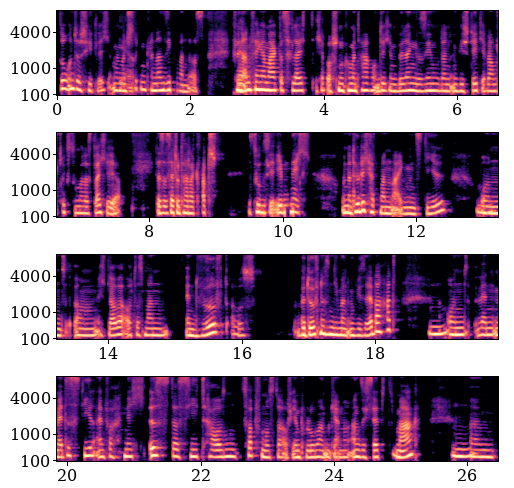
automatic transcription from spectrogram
so unterschiedlich und wenn man stricken kann, dann sieht man das. Für ja. einen Anfänger mag das vielleicht, ich habe auch schon Kommentare unter in Bildern gesehen, wo dann irgendwie steht, ja, warum strickst du mal das Gleiche? Ja, das ist ja totaler Quatsch. Das tut es mhm. ja eben nicht. Und natürlich hat man einen eigenen Stil mhm. und ähm, ich glaube auch, dass man entwirft aus Bedürfnissen, die man irgendwie selber hat Mhm. Und wenn Mettes Stil einfach nicht ist, dass sie tausend Zopfmuster auf ihrem Pullover gerne an sich selbst mag, mhm. ähm,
